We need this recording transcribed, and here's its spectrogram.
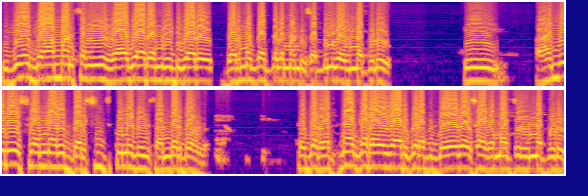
ఇదే గ్రామానికి సంబంధించిన రాజారామరెడ్డి గారు ధర్మకర్తల మండలి సభ్యులుగా ఉన్నప్పుడు ఈ ఆంజనేయ స్వామి వారు దర్శించుకున్నటువంటి సందర్భంలో పెద్ద రత్నాకరరావు గారు కూడా దేవాదాయ శాఖ మంత్రి ఉన్నప్పుడు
